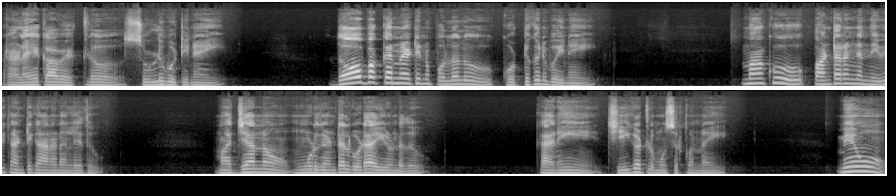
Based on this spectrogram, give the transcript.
ప్రళయకావేట్లో సుళ్ళు పుట్టినాయి. దోవ పక్కన నాటిన పుల్లలు కొట్టుకుని పోయినాయి. మాకు పంటరంగం దేవి కంటి కంటికి లేదు. మధ్యాహ్నం మూడు గంటలు కూడా అయి ఉండదు. కానీ చీకట్లు ముసురుకున్నాయి మేము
